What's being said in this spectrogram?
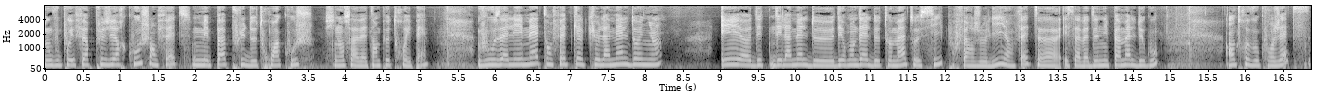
Donc vous pouvez faire plusieurs couches en fait, mais pas plus de trois couches, sinon ça va être un peu trop épais. Vous allez mettre en fait quelques lamelles d'oignon et euh, des, des lamelles de des rondelles de tomates aussi pour faire joli en fait, euh, et ça va donner pas mal de goût entre vos courgettes.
